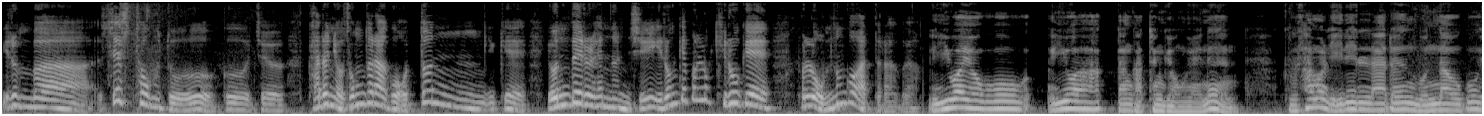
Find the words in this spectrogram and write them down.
이른바 세스터후드 그 저 다른 여성들하고 어떤 이렇게 연대를 했는지 이런 게 별로 기록에 별로 없는 것 같더라고요. 이화여고 이화학당 같은 경우에는 그 3월 1일 날은 못 나오고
